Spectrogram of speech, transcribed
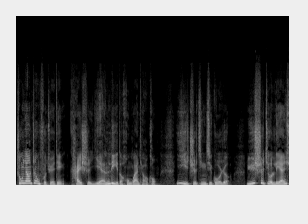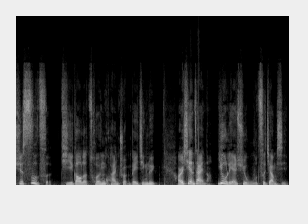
中央政府决定开始严厉的宏观调控，抑制经济过热，于是就连续四次提高了存款准备金率，而现在呢，又连续五次降息，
